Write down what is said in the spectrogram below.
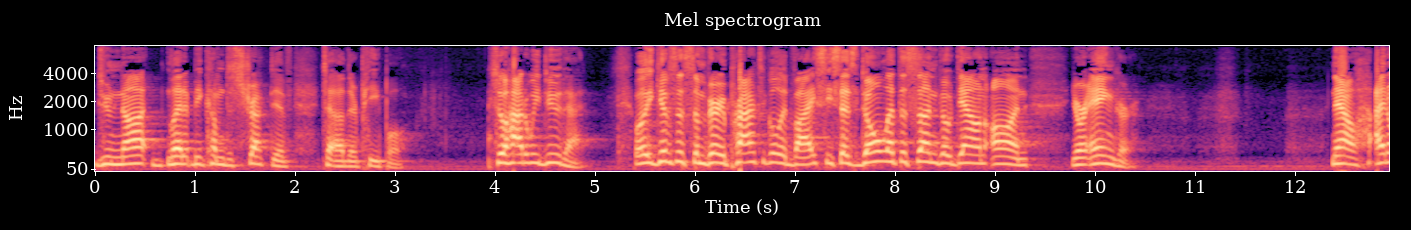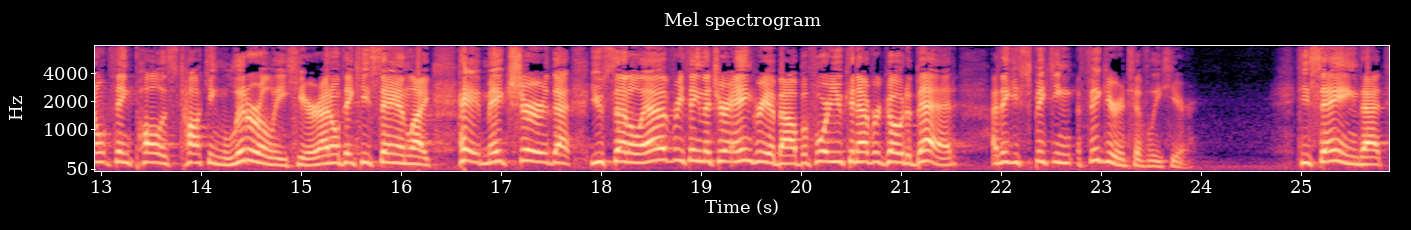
do not let it become destructive to other people. So, how do we do that? Well, he gives us some very practical advice. He says, Don't let the sun go down on your anger. Now, I don't think Paul is talking literally here. I don't think he's saying, like, hey, make sure that you settle everything that you're angry about before you can ever go to bed. I think he's speaking figuratively here. He's saying that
